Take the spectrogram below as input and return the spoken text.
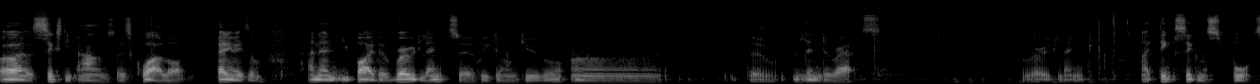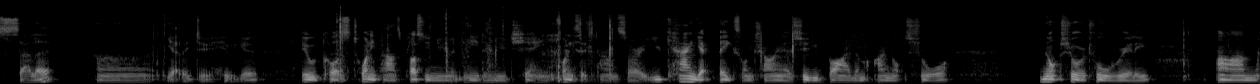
Uh, it was 60 pounds. It's quite a lot. But anyway, so and then you buy the road link. So if we go on Google, uh, the Lindaret's road link. I think Sigma Sports sell it. Uh, yeah, they do. Here we go it would cost twenty pounds plus you need a new chain. Twenty six pounds, sorry. You can get fakes on China. Should you buy them? I'm not sure. Not sure at all, really. Um,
